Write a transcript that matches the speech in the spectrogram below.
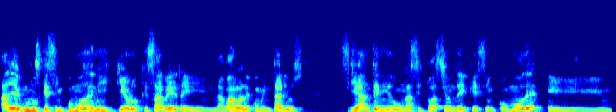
hay algunos que se incomodan y quiero que saber en la barra de comentarios si han tenido una situación de que se incomoden eh,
